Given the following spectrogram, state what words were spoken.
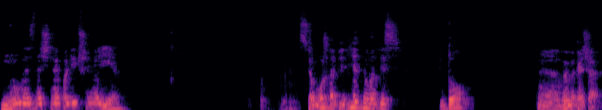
Ну, незначне поліпшення є. Все, можна під'єднуватись до е, вимикача.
